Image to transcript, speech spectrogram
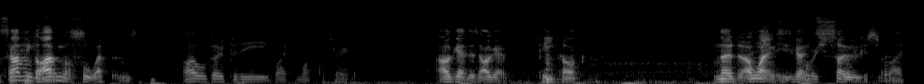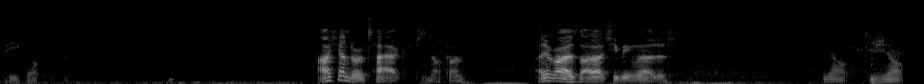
So I haven't pick got. I haven't got full weapons. I will go for the Viper Mark three. I'll get this. I'll get Peacock. No, I won't. he's going so slow. Peacock. I'm actually under attack, which is not fun. I didn't realise that I'm actually being murdered. You know, did you not?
